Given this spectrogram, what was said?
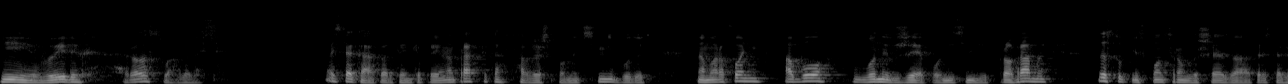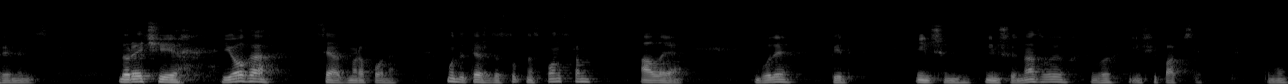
І видих. Розслабились. Ось така коротенька приємна практика, а вже ж повноцінні будуть на марафоні, або вони вже повноцінні програми, доступні спонсорам лише за 300 гривень на місяць. До речі, йога, ця з марафона, буде теж доступна спонсорам, але буде під іншим, іншою назвою в іншій папці. Тому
